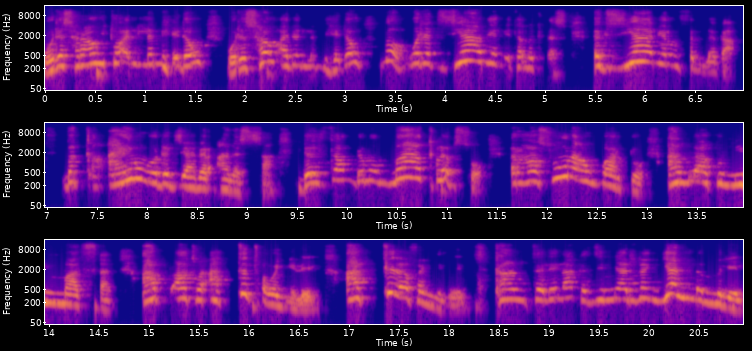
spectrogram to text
ወደ ሰራዊቱ አይደለም ሄደው ወደ ሰው አይደለም ሄደው ኖ ወደ እግዚአብሔር ቤተ መቅደስ እግዚአብሔርን ፍለጋ በቃ አይኑን ወደ እግዚአብሔር አነሳ። ደዛም ደግሞ ማቅ ለብሶ ራሱን አዋርዶ አምላኩን ሊማፀን አባት አትተወኝ ሊል አትለፈኝ ሊል ከአንተ ሌላ ከዚህ የሚያድነኝ የለም ሊል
